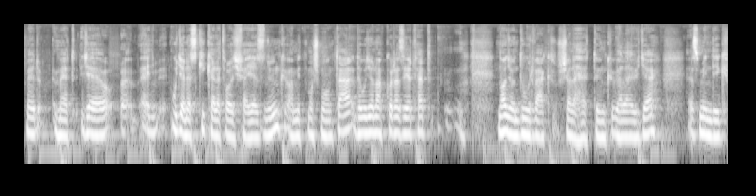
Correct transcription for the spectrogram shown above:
mert, mert ugye egy, ugyanezt ki kellett valahogy fejeznünk, amit most mondtál, de ugyanakkor azért hát nagyon durvák se lehettünk vele, ugye. Ez mindig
